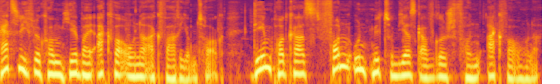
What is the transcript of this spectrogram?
Herzlich willkommen hier bei AquaOwner Aquarium Talk, dem Podcast von und mit Tobias Gavrisch von AquaOwner.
